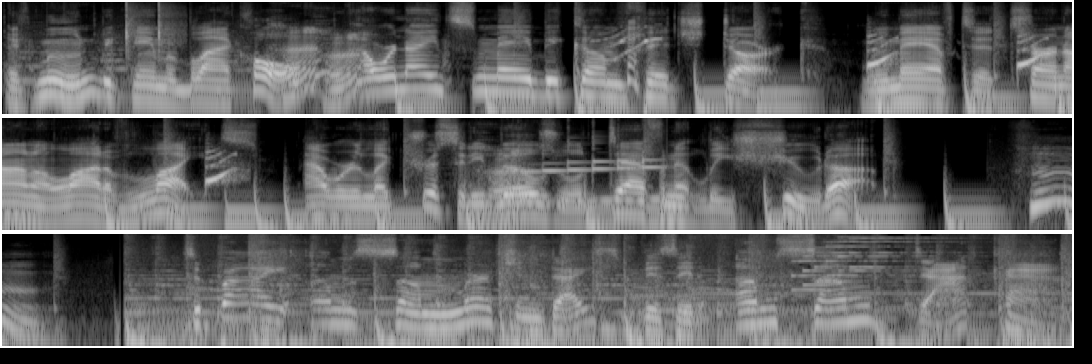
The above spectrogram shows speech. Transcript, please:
If Moon became a black hole, Huh? our nights may become pitch dark. We may have to turn on a lot of lights. Our electricity bills will definitely shoot up. Hmm. To buy AumSum merchandise, visit aumsum.com.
